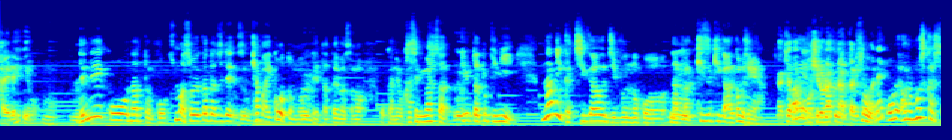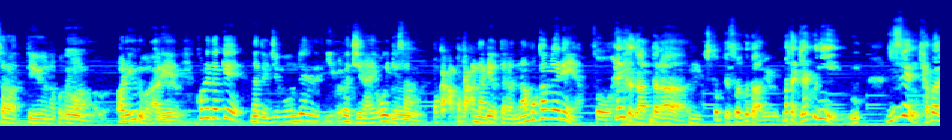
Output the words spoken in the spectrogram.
変えれへんよ。うんでね、こう、なんともこう、まあそういう形で、うんキャバ行こうと思って、う例えばその、お金を稼ぎましたって言った時に、何か違う自分のこう、なんか気づきがあるかもしれんやん。キャバが面白なくなったりとかね。俺、あれもしかしたらっていうようなことうんはあり得るわけで、これだけ、なんて自分でいろいろ地雷置いてさ、うんポカンポカンなりよったら何も考えれんやん。そう、変化があったら、うん人ってそういうことあり得る。また逆に、以前キャバ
